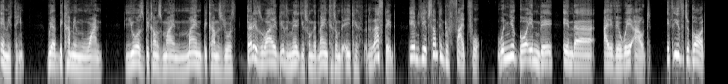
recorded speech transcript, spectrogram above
anything. We are becoming one. Yours becomes mine, mine becomes yours. That is why these marriages from the 90s, from the 80s lasted. And you have something to fight for. When you go in there and uh, I have a way out, it's easy to God.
